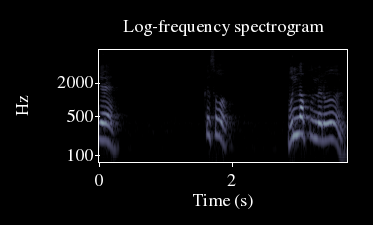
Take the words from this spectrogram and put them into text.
예. 그래서 운 나쁘면은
